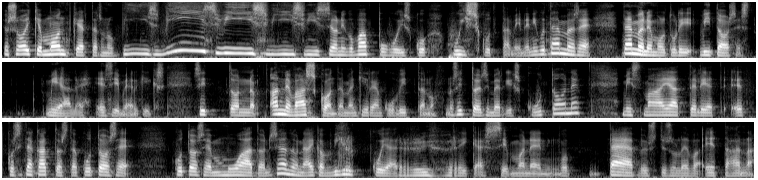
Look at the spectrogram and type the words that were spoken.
Jos oikein monta kertaa sanoo viisi, viisi, viisi, viisi, viisi, se on niin kuin vappuhuisku, huiskuttaminen. Niin kuin tämmöinen mulla tuli vitosesta mieleen esimerkiksi. Sitten on Anne Vasko on tämän kirjan kuvittanut. No sitten on esimerkiksi Kutone, mistä mä ajattelin, että, että kun sitä katsoo sitä Kutose kutosen muoto, niin se on aika virkku ja ryhrikäs semmoinen niin pääpystys oleva etana.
